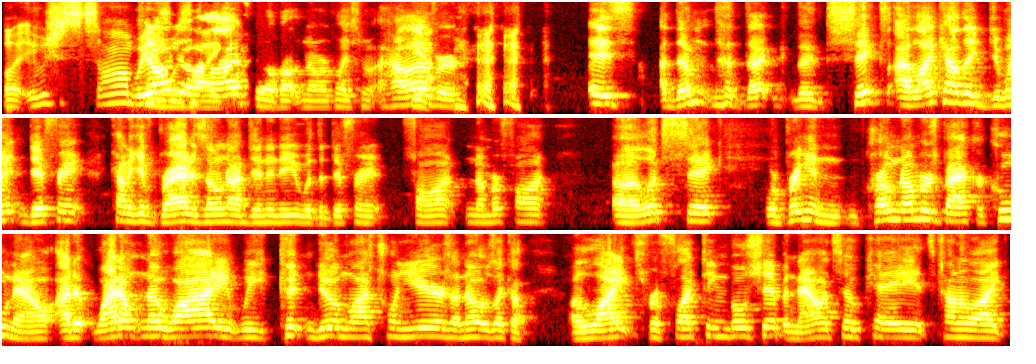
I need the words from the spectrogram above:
but it was just something. We all know how like- I feel about the number placement. However, is them that the six? I like how they went different. Kind of give Brad his own identity with a different font, number font. Uh, looks sick. We're bringing Chrome numbers back. Are cool now. I don't, I don't know why we couldn't do them the last twenty years. I know it was like a a lights reflecting bullshit, but now it's okay. It's kind of like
